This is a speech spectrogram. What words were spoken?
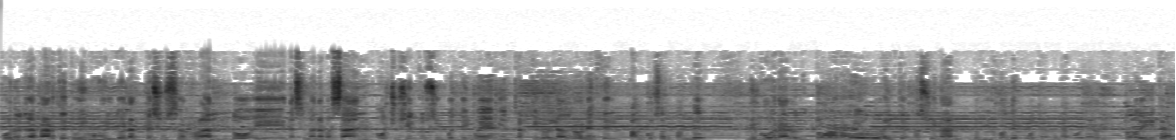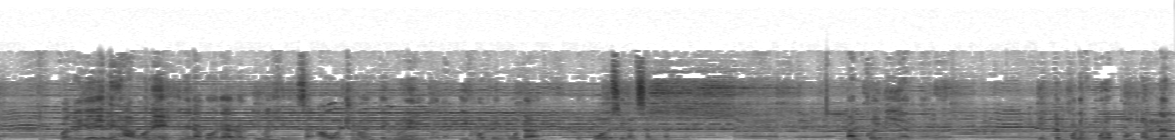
Por otra parte, tuvimos el dólar peso cerrando eh, la semana pasada en 859, mientras que los ladrones del Banco Santander me cobraron toda la deuda internacional, los hijos de puta, me la cobraron todita, cuando yo les aboné y me la cobraron, imagínense, a 8.99 el dólar. Hijos de puta, les puedo decir al Santander. Banco de mierda, weón. Yo estoy por los puros puntos LAN,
